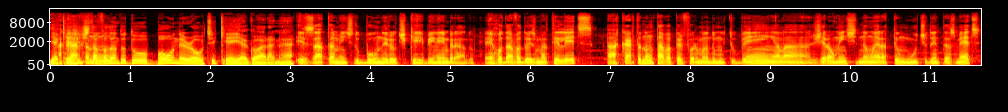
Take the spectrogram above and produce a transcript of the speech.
E aqui a, gente carta tá não- falando do Boner OTK agora, né? Exatamente, do Boner OTK, bem lembrado. É, rodava dois marteletes, a carta não estava performando muito bem, ela geralmente não era tão útil dentro das metas,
